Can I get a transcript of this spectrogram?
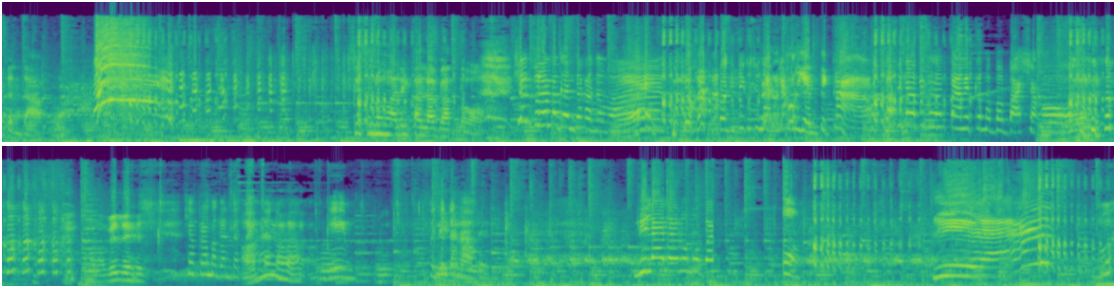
Maganda ako. Sisinungaling talaga to. Siyempre, maganda ka naman. Pag hindi ko Pero sinabi, na kuryente ka. pag sinabi ko ng pangit ka, mababash ako. Ah, bilis. Siyempre, maganda tayong Ay, dalawa. ah. Game. Play na na. natin. Nilalaro mo ba? Oh. Yeah!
